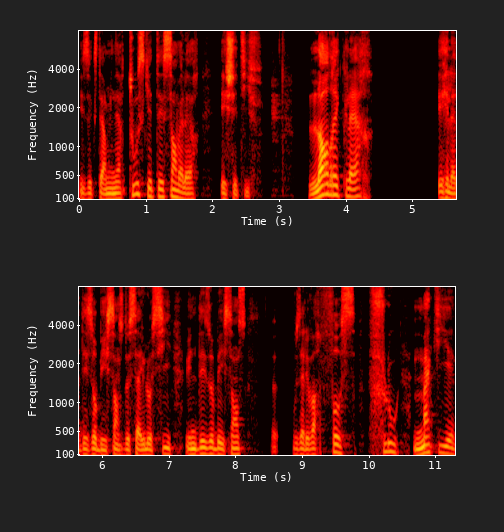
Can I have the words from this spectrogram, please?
ils exterminèrent tout ce qui était sans valeur et chétif. L'ordre est clair et la désobéissance de Saül aussi, une désobéissance, euh, vous allez voir, fausse, floue, maquillée.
